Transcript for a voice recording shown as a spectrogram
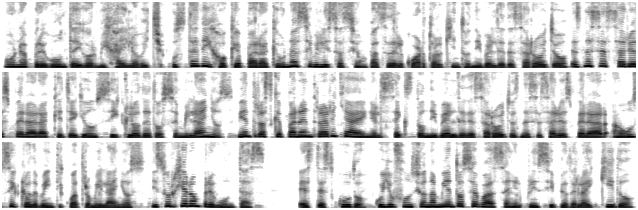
Una pregunta, Igor Mikhailovich. Usted dijo que para que una civilización pase del cuarto al quinto nivel de desarrollo es necesario esperar a que llegue un ciclo de 12.000 años, mientras que para entrar ya en el sexto nivel de desarrollo es necesario esperar a un ciclo de 24.000 años. Y surgieron preguntas. Este escudo, cuyo funcionamiento se basa en el principio del aikido,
